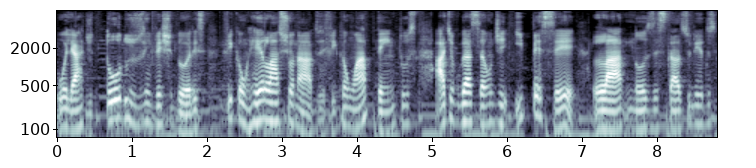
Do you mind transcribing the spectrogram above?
o olhar de todos os investidores ficam relacionados e ficam atentos à divulgação de IPC lá nos Estados Unidos,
